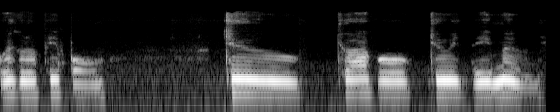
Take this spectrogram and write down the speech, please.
regular people to travel to the moon.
